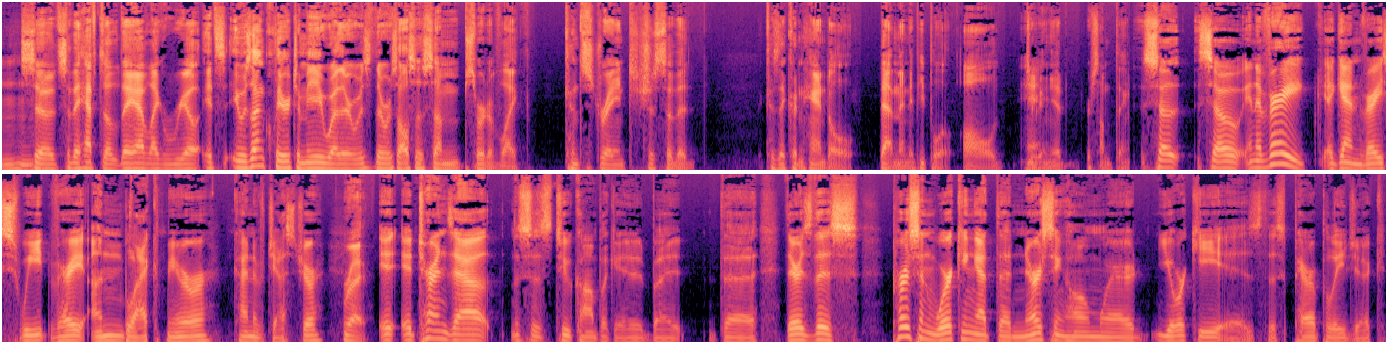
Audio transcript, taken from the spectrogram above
Mm-hmm. So so they have to they have like real. It's it was unclear to me whether it was there was also some sort of like constraint just so that because they couldn't handle that many people all. Doing it or something. so so in a very again very sweet very un-black mirror kind of gesture Right. it, it turns out this is too complicated, but the there's this person working at the nursing home where Yorkie is, this paraplegic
